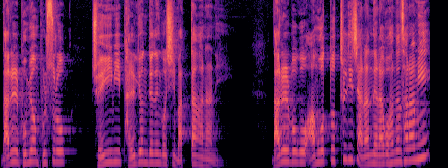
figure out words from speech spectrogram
나를 보면 볼수록 죄임이 발견되는 것이 마땅하나니 나를 보고 아무것도 틀리지 않았네라고 하는 사람이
